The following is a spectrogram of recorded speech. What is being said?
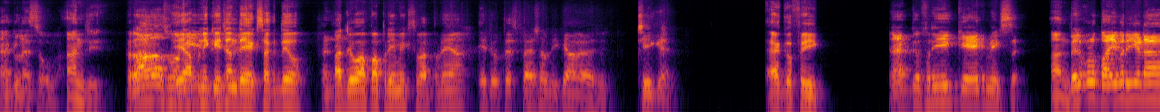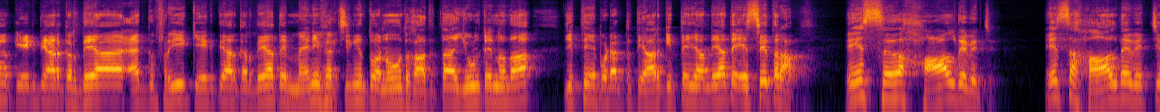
ਐਗਲੈਸ ਹੋਊਗਾ। ਹਾਂਜੀ। ਰਾਧਾ ਇਹ ਆਪਣੀ ਕਿਚਨ ਦੇਖ ਸਕਦੇ ਹੋ। ਹਾਂਜੀ। ਆ ਜੋ ਆਪਾਂ ਪ੍ਰੀਮਿਕਸ ਵਰਤਦੇ ਆਂ ਇਹਦੇ ਉੱਤੇ ਸਪੈਸ਼ਲ ਲਿਖਿਆ ਹੋਇਆ ਜੀ। ਠੀਕ ਹੈ। Egg free egg free cake mix ਹਾਂਜੀ। ਬਿਲਕੁਲ ਬਾਈ ਵਾਰੀ ਜਿਹੜਾ ਕੇਕ ਤਿਆਰ ਕਰਦੇ ਆ ਐਗ ਫ੍ਰੀ ਕੇਕ ਤਿਆਰ ਕਰਦੇ ਆ ਤੇ ਮੈਨੂਫੈਕਚਰਿੰਗ ਤੁਹਾਨੂੰ ਦਿਖਾ ਦਿੱਤਾ ਯੂਨਿਟ ਇਹਨਾਂ ਦਾ ਜਿੱਥੇ ਪ੍ਰੋਡਕਟ ਤਿਆਰ ਕੀਤੇ ਜਾਂਦੇ ਆ ਤੇ ਇਸੇ ਤਰ੍ਹਾਂ ਇਸ ਹਾਲ ਦੇ ਵਿੱਚ, ਇਸ ਹਾਲ ਦੇ ਵਿੱਚ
